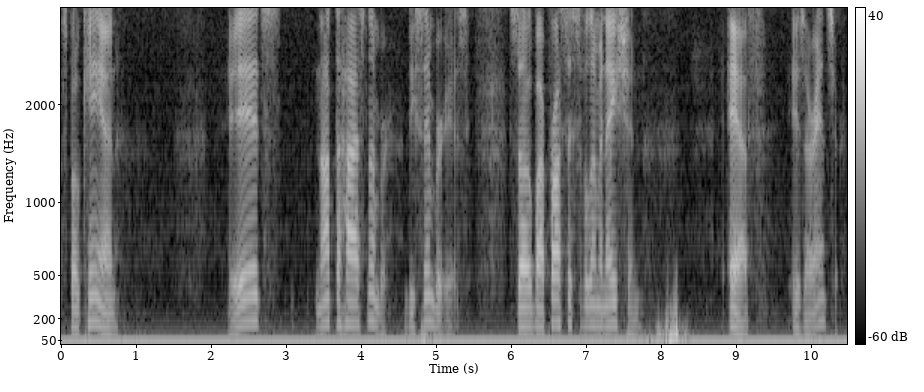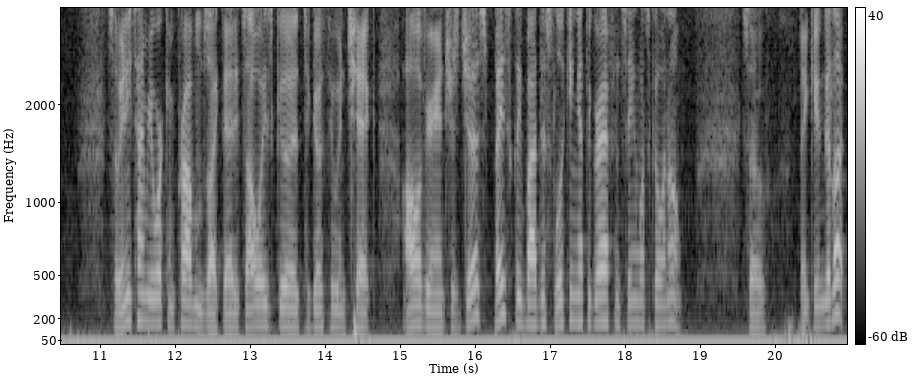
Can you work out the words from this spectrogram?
Spokane, it's not the highest number. December is. So by process of elimination, F is our answer. So anytime you're working problems like that, it's always good to go through and check all of your answers just basically by just looking at the graph and seeing what's going on. So thank you and good luck.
